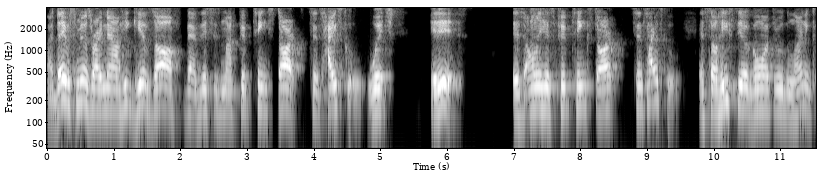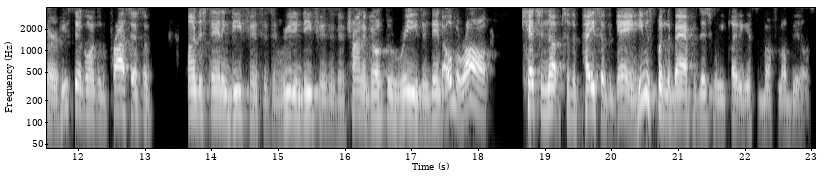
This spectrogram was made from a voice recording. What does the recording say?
Uh, Davis Mills right now, he gives off that this is my 15th start since high school, which it is. It's only his 15th start since high school. And so he's still going through the learning curve. He's still going through the process of understanding defenses and reading defenses and trying to go through reads and then overall catching up to the pace of the game. He was put in a bad position when he played against the Buffalo Bills.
